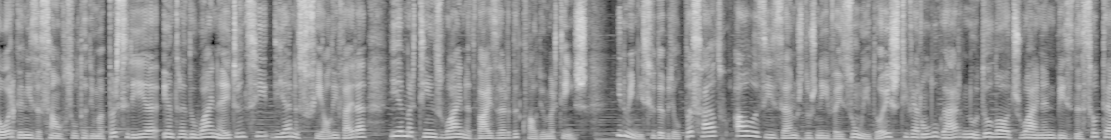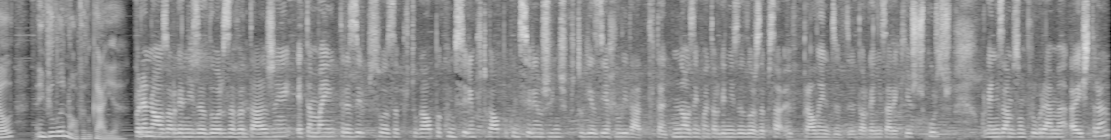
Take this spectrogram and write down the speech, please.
A organização resulta de uma parceria entre a The Wine Agency de Ana Sofia Oliveira e a Martins Wine Advisor de Cláudio Martins e no início de abril passado, aulas e exames dos níveis 1 e 2 tiveram lugar no The Lodge Wine and Business Hotel, em Vila Nova de Gaia. Para nós, organizadores, a vantagem é também trazer pessoas a Portugal para conhecerem Portugal, para conhecerem os vinhos portugueses e a realidade. Portanto, nós, enquanto organizadores, para além de, de, de organizar aqui estes cursos, organizamos um programa extra,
